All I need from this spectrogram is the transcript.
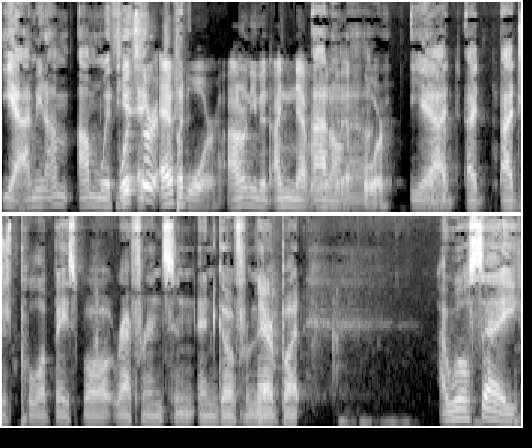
Yeah, I mean, I'm I'm with What's you. What's eh, their F war? I don't even. I never I look at F war. Yeah, yeah. I, I I just pull up baseball reference and and go from there. Yeah. But I will say,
